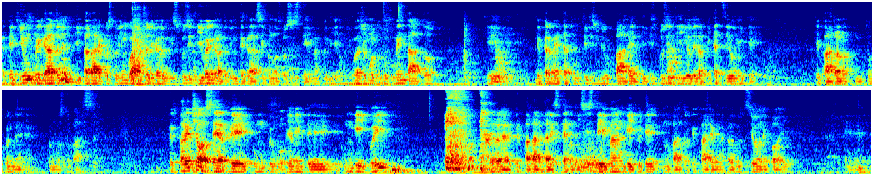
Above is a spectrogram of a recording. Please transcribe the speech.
perché chiunque è in grado di, di, parlare questo linguaggio a livello di dispositivo è in grado di integrarsi con il nostro sistema, quindi è un linguaggio molto documentato che, che permette a tutti di sviluppare dei dispositivi o delle applicazioni che, che parlano appunto con, con il nostro pass. Per fare ciò serve comunque ovviamente un gateway per, per parlare dall'esterno del sistema, un gateway che non fa altro che fare una traduzione poi eh,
